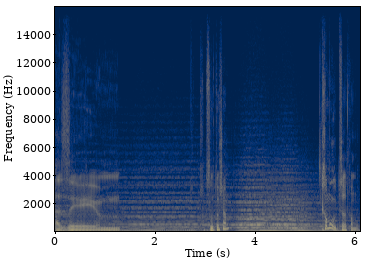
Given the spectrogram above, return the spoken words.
אז אה, חפשו אותו שם. חמוד, סרט חמוד.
